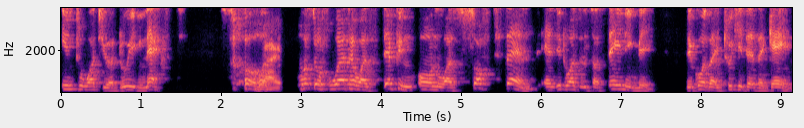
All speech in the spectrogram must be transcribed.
into what you are doing next. So right. most of what I was stepping on was soft sand and it wasn't sustaining me because I took it as a game.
